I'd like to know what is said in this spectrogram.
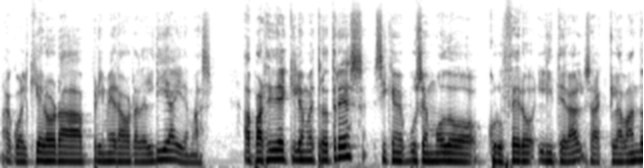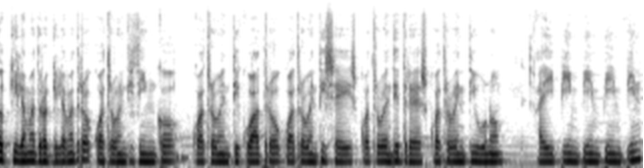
a cualquier hora, primera hora del día y demás. A partir del kilómetro 3 sí que me puse en modo crucero literal, o sea, clavando kilómetro a kilómetro, 4.25, 4.24, 4.26, 4.23, 4.21, ahí pin, pin, pin, pin,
